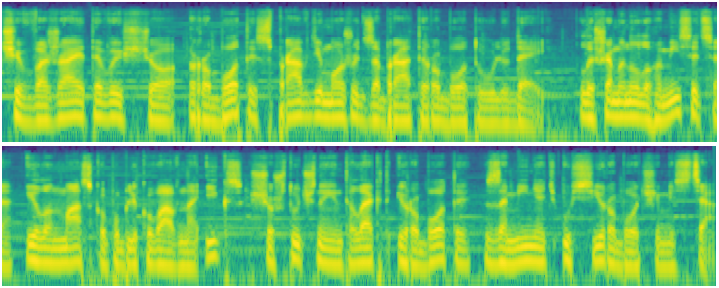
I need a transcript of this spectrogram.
Чи вважаєте ви, що роботи справді можуть забрати роботу у людей? Лише минулого місяця Ілон Маск опублікував на X, що штучний інтелект і роботи замінять усі робочі місця.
